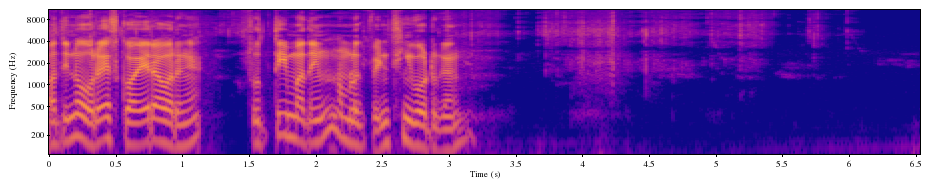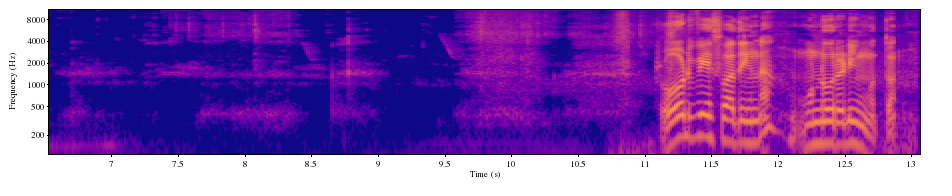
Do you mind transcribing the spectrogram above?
பார்த்திங்கன்னா ஒரே ஸ்கொயராக வருங்க. சுற்றி பார்த்திங்கன்னா நம்மளுக்கு ஃபென்சிங் போட்டிருக்காங்க. ரோடு ஃபேஸ் பார்த்திங்கன்னா முந்நூறு அடிங்க மொத்தம்.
